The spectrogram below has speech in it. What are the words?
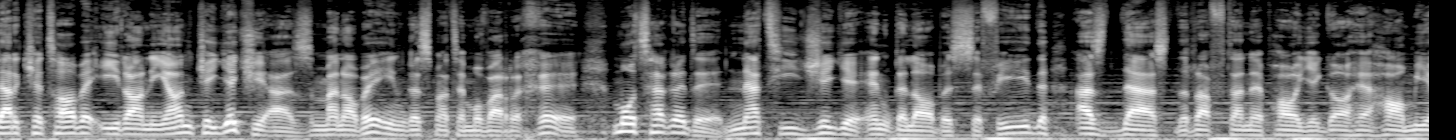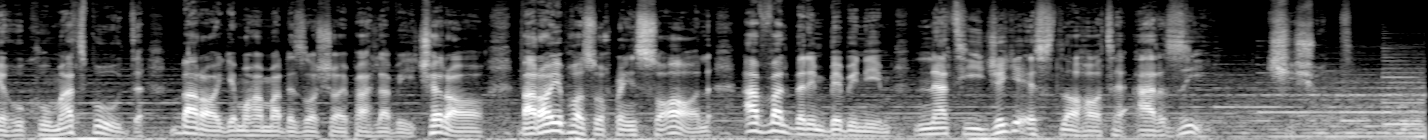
در کتاب ایرانیان که یکی از منابع این قسمت مورخه معتقد نتیجه انقلاب سفید از دست رفتن پایگاه حامی حکومت بود. برای محمد رضا شاه پهلوی. چرا؟ برای پاسخ به این سوال اول بریم ببینیم نتیجه اصلاحات ارزی چی شد.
